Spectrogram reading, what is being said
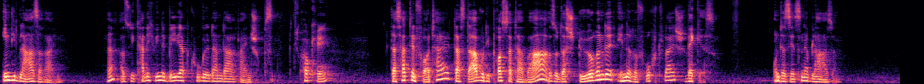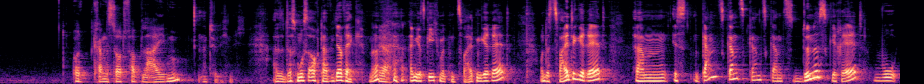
in die Blase rein. Ne? Also die kann ich wie eine Billardkugel dann da reinschubsen. Okay. Das hat den Vorteil, dass da, wo die Prostata war, also das störende innere Fruchtfleisch, weg ist. Und das ist jetzt in der Blase. Und kann es dort verbleiben? Natürlich nicht. Also das muss auch da wieder weg. Ne? Ja. Und jetzt gehe ich mit einem zweiten Gerät. Und das zweite Gerät ähm, ist ein ganz, ganz, ganz, ganz dünnes Gerät, wo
